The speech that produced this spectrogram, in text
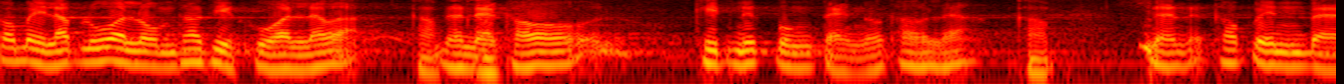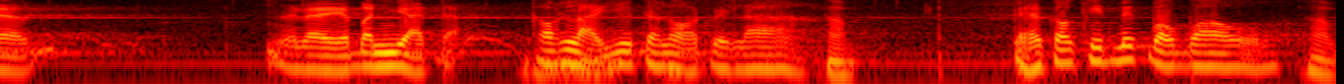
ก็ไม่รับรู้อารมณ์เท่าที่ควรแล้วอะครับนั่นแหละเขาคิดนึกปรุงแต่งของเขาแล้วครับนั่นน่ะเขาเป็นแบบอะไรอะบัญญัติอะเขาไหลอยู่ตลอดเวลาครับ แต่ก็คิดนึกเบาครับ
